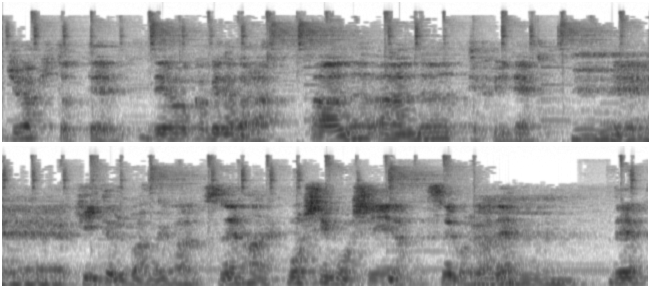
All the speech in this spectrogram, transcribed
受話器取って電話をかけながら「あぬあぬ」っていうふうにね、えー、聞いてる場面があるんですね、はい、もしもしなんですねこれがね、で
